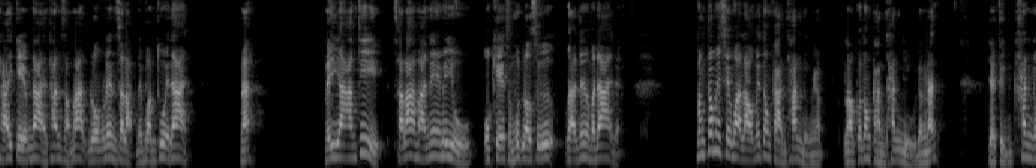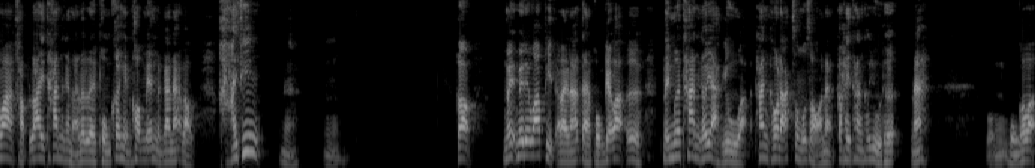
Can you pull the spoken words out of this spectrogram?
ท้ายเกมได้ ท่านสามารถลงเล่นสลับในบอลถ้วยได้นะ ในยามที่ซาร่ามาเน่ไม่อยู่ โอเค สมมุติเราซื้อแวนเนอร์มาได้เนี่ย มันก็ไม่ใช่ว่าเราไม่ต้องการท่านถูกไหมครับเราก็ต้องการท่านอยู่ดังนั้น อย่าถึงขั้นว่าขับไล่ท่านขนาดนั้นเลย ผมเคยเห็นคอมเมนต์เหมือนกันนะแบบขายทิ้งนะก็ไม่ไม่ได้ว่าผิดอะไรนะ แต่ผมแค่ว่าเออ ในเมื่อท่านเขาอยากอยู่อะท่านเขารักสโมสรน่ะก็ให้ท่านเขาอยู่เถอะนะผมผมก็ว่า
